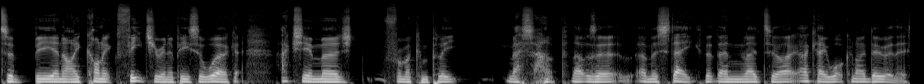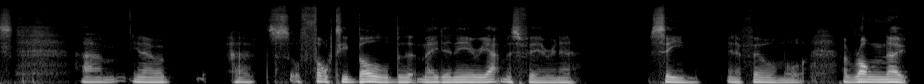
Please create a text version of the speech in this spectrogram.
to be an iconic feature in a piece of work actually emerged from a complete mess up. That was a, a mistake that then led to like, okay, what can I do with this? Um, you know, a, a sort of faulty bulb that made an eerie atmosphere in a scene in a film, or a wrong note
